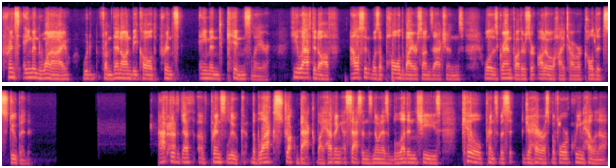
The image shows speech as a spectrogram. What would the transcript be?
Prince Aemond One Eye would from then on be called Prince Aemond Kinslayer. He laughed it off. Alicent was appalled by her son's actions, while his grandfather, Sir Otto Hightower, called it stupid. After the death of Prince Luke, the Blacks struck back by having assassins known as Blood and Cheese kill Prince Vis- Jaehaerys before Queen Helaena.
